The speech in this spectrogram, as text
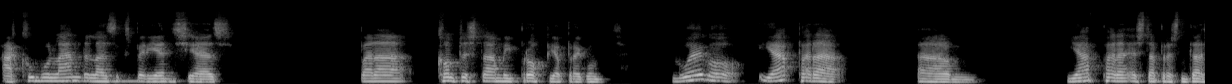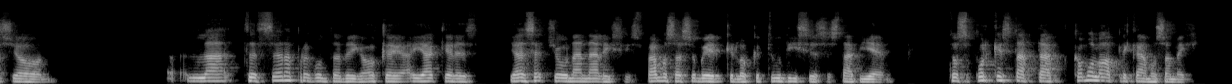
acumulando las experiencias para contestar mi propia pregunta. Luego, ya para, ya para esta presentación, la tercera pregunta digo, ok, ya que eres, ya has hecho un análisis, vamos a asumir que lo que tú dices está bien. Entonces, ¿por qué startup? ¿Cómo lo aplicamos a México?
